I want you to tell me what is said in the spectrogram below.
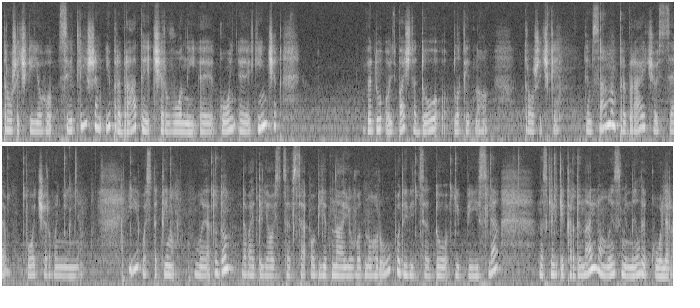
Трошечки його світлішим і прибрати червоний е, е, кінчик, веду, ось, бачите, до блакитного трошечки. Тим самим прибираючи ось це почервоніння. І ось таким методом. Давайте я ось це все об'єднаю в одну групу. Дивіться до і після. Наскільки кардинально ми змінили колір.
